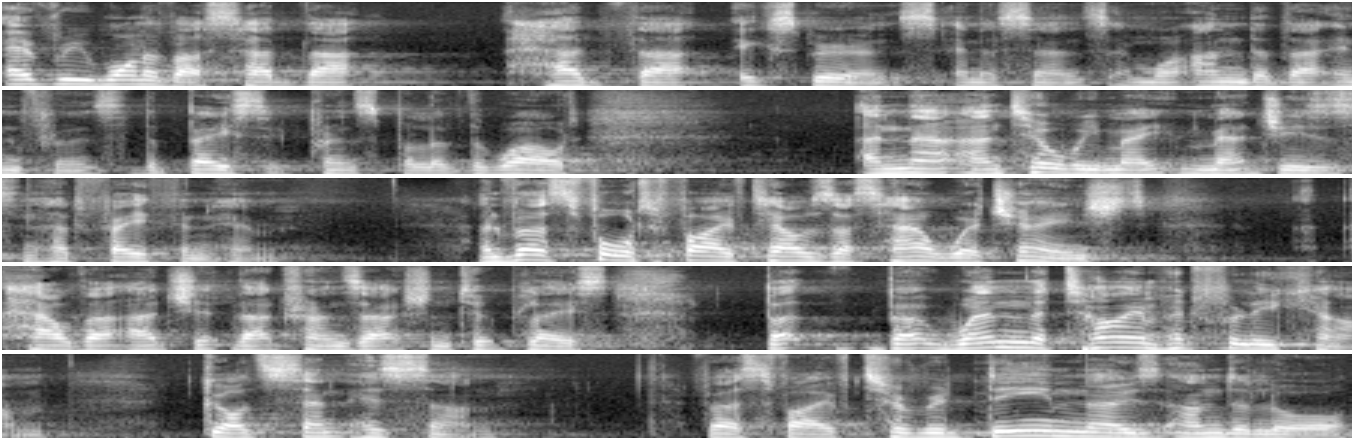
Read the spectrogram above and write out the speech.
every one of us had that had that experience in a sense and were under that influence, of the basic principle of the world. And now, until we met Jesus and had faith in him. And verse 4 to 5 tells us how we're changed, how that, actually, that transaction took place. But, but when the time had fully come, God sent his son, verse 5, to redeem those under law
